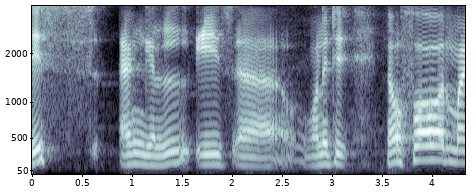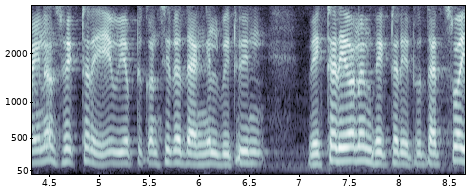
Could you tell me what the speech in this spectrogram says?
This angle is uh, 180 now for minus vector a we have to consider the angle between vector a1 and vector a2 that's why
